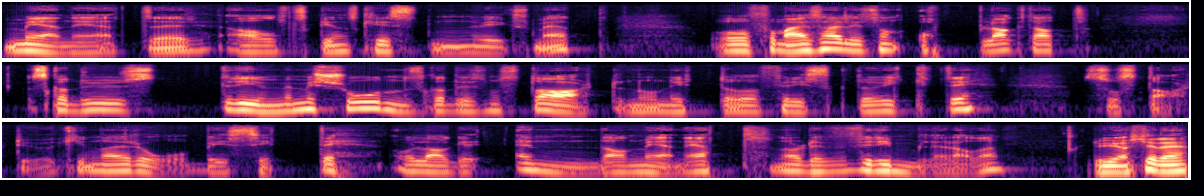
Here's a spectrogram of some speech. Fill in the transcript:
menigheter, alskens kristen virksomhet. Og for meg så er det litt sånn opplagt at skal du drive med misjon, skal du liksom starte noe nytt og friskt og viktig, så starter jo ikke Nairobi City og lager enda en menighet når det vrimler av det. Du gjør ikke det.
